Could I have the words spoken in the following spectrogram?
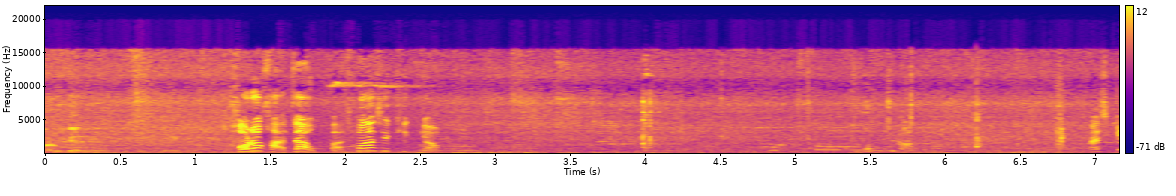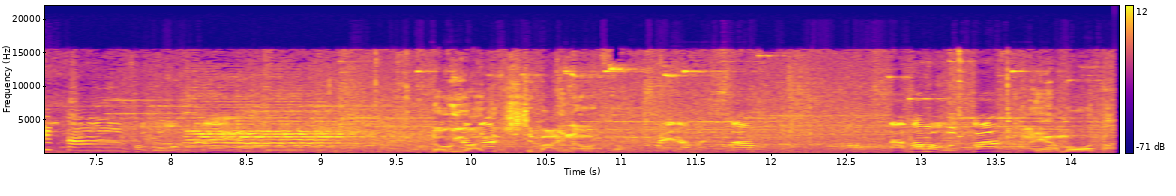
다르겠네. 그러니까. 걸어가자 오빠. 소화시킬 겸. 않아. 맛있겠다. 더 먹어볼래? 여기가 아직 치즈 많이 남았어. 많이 남았어? 나눠 먹을까? 아니야 먹어 다.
